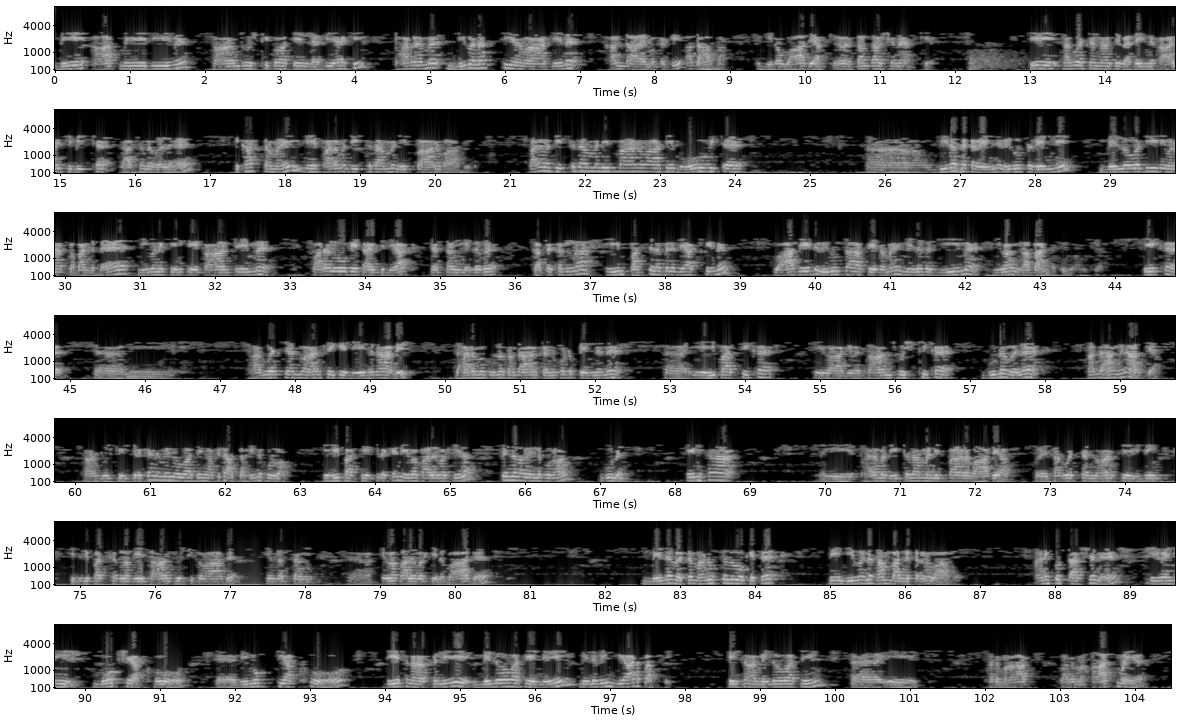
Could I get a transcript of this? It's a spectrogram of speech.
මේ ආත්මයේදීම සාන්දෘෂ්ටික වශයෙන් ලැබිය හැකි පරම නිවනක් තියනවා කියන කණ්ඩායමකගේ අදහසක්. ඒ කියන වාදයක් කියලා නැත්නම් දර්ශනයක් කියලා. ඒ සර්වඥාන්සේ වැඩ ඉන්න කාලේ තිබිච්ච දර්ශනවල එකක් තමයි මේ පරම දිට්ඨ ධම්ම නිබ්බාන වාදය. පරම දිට්ඨ ධම්ම නිබ්බාන වාදයේ බොහෝ විට විරසක වෙන්නේ විරුද්ධ වෙන්නේ මෙලොවදී නිවනක් ලබන්න බෑ නිවන කියන එක ඒකාන්තයෙන්ම පරලෝකයට අයිති දෙයක් නැත්නම් මෙලව ගත කරලා එයින් පස්සේ ලැබෙන දෙයක් කියන වාදයට විරුද්ධාර්ථය තමයි මෙලවදීම නිවන් ලබන්න පුළුවන් කියලා. ඒක මේ සාරවත්යන් වහන්සේගේ දේශනාවේ ධර්ම ගුණ සඳහන් කරනකොට පෙන්නන ඒහිපාස්තික ඒ වාගේම සාන්දෘෂ්ටික ගුණවල සඳහන් වෙන අර්ථයක්. සාන්දෘෂ්ටි කියලා කියන්නේ මෙලොව වශයෙන් අපිට අත්දකින්න පුළුවන්. ඒහිපාස්තික කියලා කියන්නේ ඒව බලව කියලා පෙන්වලා වෙන්න පුළුවන් ගුණ. ඒ නිසා මේ පරම දීත්ත ධම්ම නිබ්බාන වාදයක් ඔය සරුවච්චන් වහන්සේ විසින් ඉදිරිපත් කරන මේ සාන්දෘෂ්ටික වාද එහෙම නැත්නම් ඒව බලව කියන වාද මෙලවට මනුස්ස ලෝකෙට මේ නිවන සම්බන්ධ කරන වාද. අනිකුත් දර්ශන එවැනි මෝක්ෂයක් හෝ විමුක්තියක් හෝ දේශනා කළේ මෙලෝ වශයෙන් නෙවෙයි මෙලවින් ගියාට පස්සේ. ඒ නිසා මෙලෝ වශයෙන් ඒ පරමාර්ථ පරම ආත්මය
